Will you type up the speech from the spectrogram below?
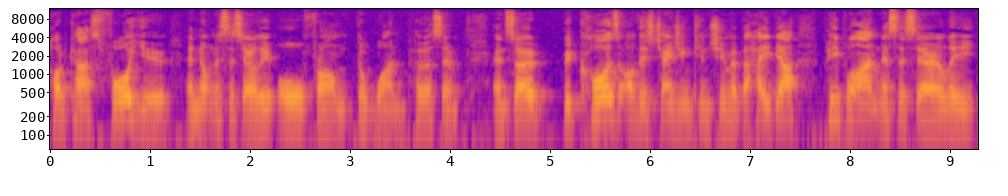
podcasts for you and not necessarily all from the one person. And so, because of this changing consumer behavior, people aren't necessarily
